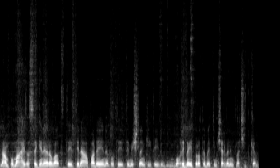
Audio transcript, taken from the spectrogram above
nám pomáhají zase generovat ty, ty nápady nebo ty, ty myšlenky, které mohly být pro tebe tím červeným tlačítkem.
